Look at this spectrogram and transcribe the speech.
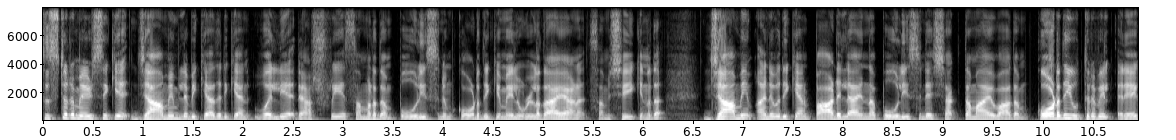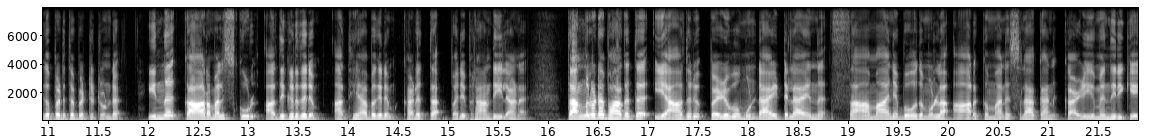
സിസ്റ്റർ മേഴ്സിക്ക് ജാമ്യം ലഭിക്കാതിരിക്കാൻ വലിയ രാഷ്ട്രീയ സമ്മർദ്ദം പോലീസിനും കോടതിക്കുമേൽ ഉള്ളതായാണ് സംശയിക്കുന്നത്. ജാമ്യം അനുവദിക്കാൻ പാടില്ല എന്ന പോലീസിന്റെ ശക്തമായ വാദം കോടതി ഉത്തരവിൽ രേഖപ്പെടുത്തപ്പെട്ടിട്ടുണ്ട്. ഇന്ന് കാർമൽ സ്കൂൾ അധികൃതരും അധ്യാപകരും കടുത്ത പരിഭ്രാന്തിയിലാണ്. തങ്ങളുടെ ഭാഗത്ത് യാതൊരു പിഴവും ഉണ്ടായിട്ടില്ല എന്ന് സാമാന്യ ബോധമുള്ള ആർക്കും മനസ്സിലാക്കാൻ കഴിയുമെന്നിരിക്കെ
